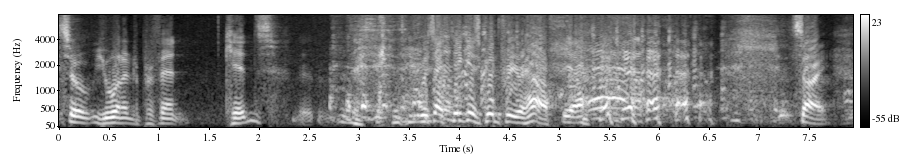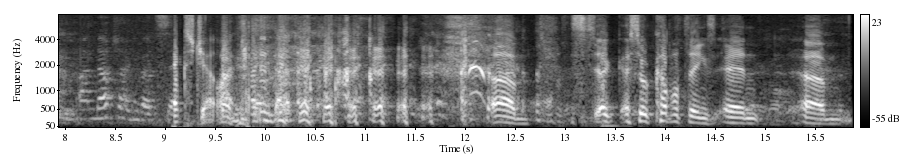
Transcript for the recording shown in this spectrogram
So you wanted to prevent kids, which I think is good for your health. Yeah. Sorry. I'm not talking about sex, Joe. I'm talking about So, so a couple things, and um,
